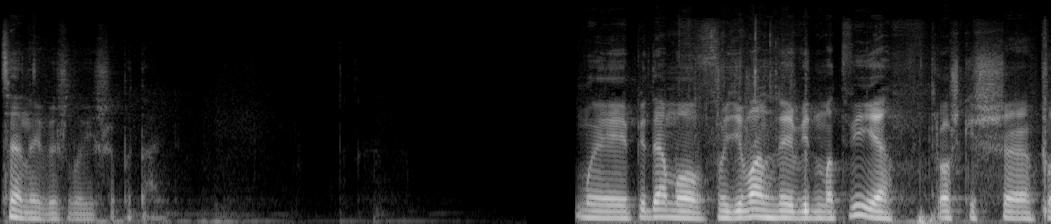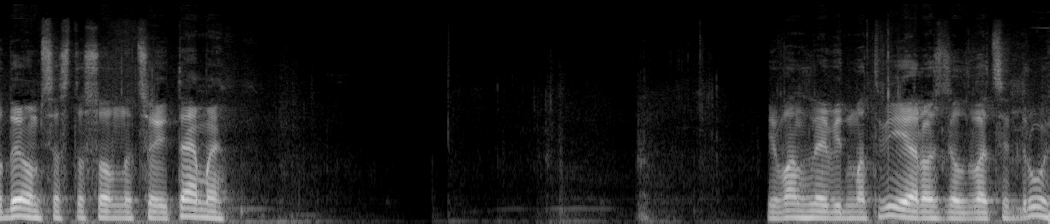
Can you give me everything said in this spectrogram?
Це найважливіше питання. Ми підемо в Євангеліє від Матвія, трошки ще подивимося стосовно цієї теми. Євангелія від Матвія, розділ 22.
